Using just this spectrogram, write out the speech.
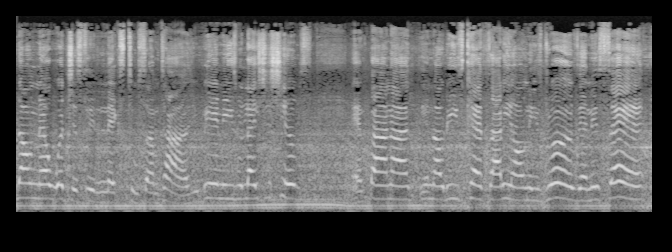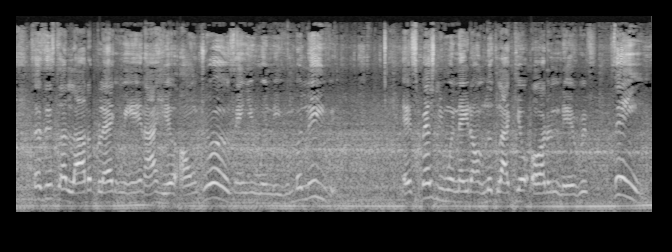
don't know what you're sitting next to sometimes. You be in these relationships and find out, you know, these cats out here on these drugs and it's sad because it's a lot of black men out here on drugs and you wouldn't even believe it. Especially when they don't look like your ordinary thing.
